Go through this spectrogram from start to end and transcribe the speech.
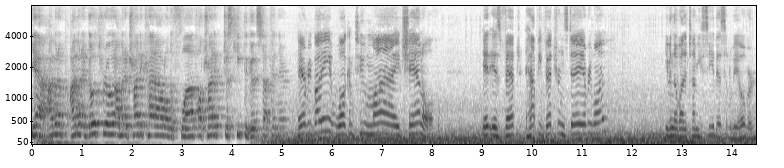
Yeah, I'm gonna I'm gonna go through it. I'm gonna try to cut out all the fluff. I'll try to just keep the good stuff in there. Hey everybody, welcome to my channel. It is vet Happy Veterans Day, everyone. Even though by the time you see this, it'll be over.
